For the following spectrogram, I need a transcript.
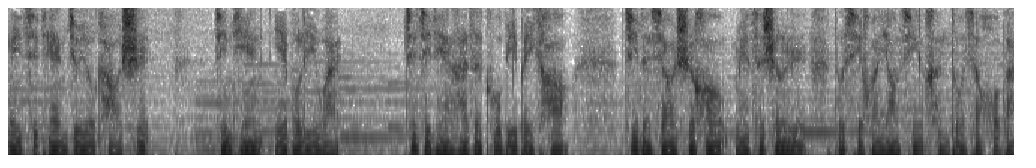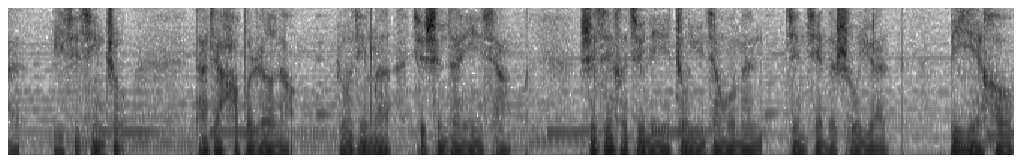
没几天就有考试，今天也不例外。这几天还在苦逼备考。记得小时候每次生日都喜欢邀请很多小伙伴一起庆祝。”大家好不热闹，如今呢却身在异乡，时间和距离终于将我们渐渐的疏远。毕业后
